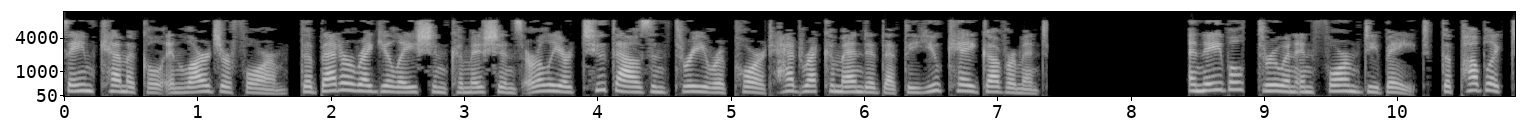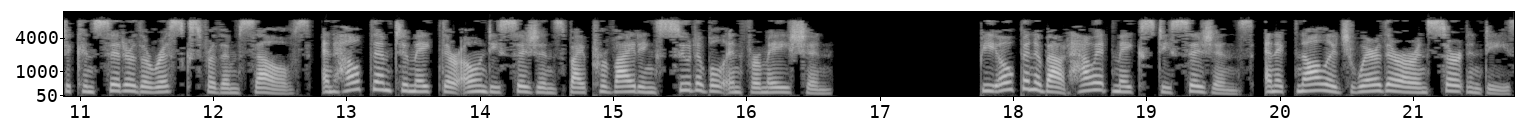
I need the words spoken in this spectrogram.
same chemical in larger form. The Better Regulation Commission's earlier 2003 report had recommended that the UK government enable, through an informed debate, the public to consider the risks for themselves, and help them to make their own decisions by providing suitable information, be open about how it makes decisions, and acknowledge where there are uncertainties,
